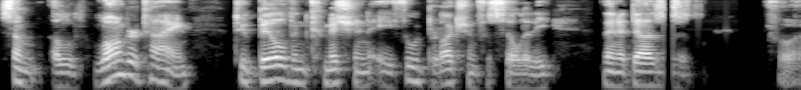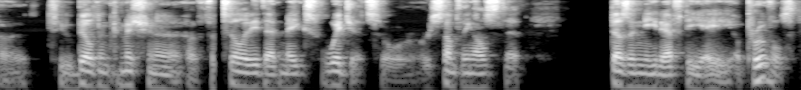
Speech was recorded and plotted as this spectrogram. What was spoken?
some a longer time to build and commission a food production facility than it does for, to build and commission a, a facility that makes widgets or, or something else that doesn't need FDA approvals.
